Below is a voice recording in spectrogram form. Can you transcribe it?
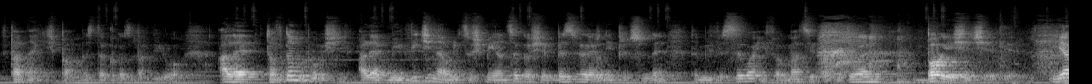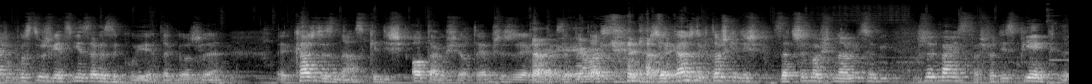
wpadł na jakiś pomysł, to go rozbawiło, ale to w domu pomyśli, ale jak mnie widzi na ulicy śmiejącego się bez wyraźnej przyczyny, to mi wysyła informację pod tytułem boję się Ciebie. I ja po prostu już więcej nie zaryzykuję tego, że każdy z nas kiedyś otarł się o to. Ja myślę, że jak Tak, tak, ja zapytasz, właśnie że każdy ktoś kiedyś zatrzymał się na ulicy i mówi, proszę Państwa, świat jest piękny.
